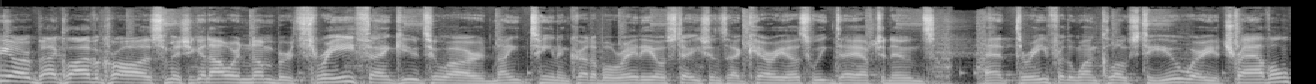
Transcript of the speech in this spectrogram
We are back live across Michigan, hour number three. Thank you to our 19 incredible radio stations that carry us weekday afternoons at three for the one close to you where you travel.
